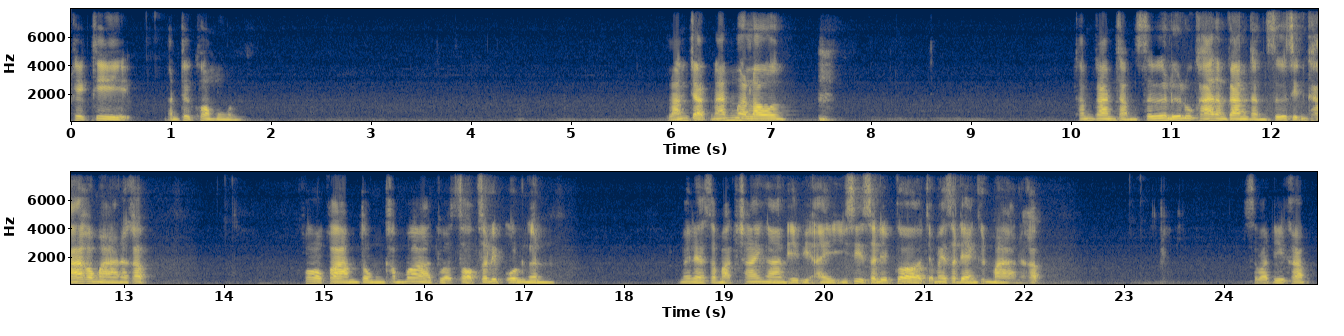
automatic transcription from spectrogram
คลิกที่บันทึกข้อมูล หลังจากนั้นเมื่อเรา ทำการสั่งซื้อหรือลูกค้าทำการสั่งซื้อสินค้าเข้ามานะครับ ข้อความตรงคำว่าตรวจสอบสลิปโอนเงิน ไม่ได้สมัครใช้งาน API Easy Slip ก็จะไม่แสดงขึ้นมานะครับ สวัสดีครับ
